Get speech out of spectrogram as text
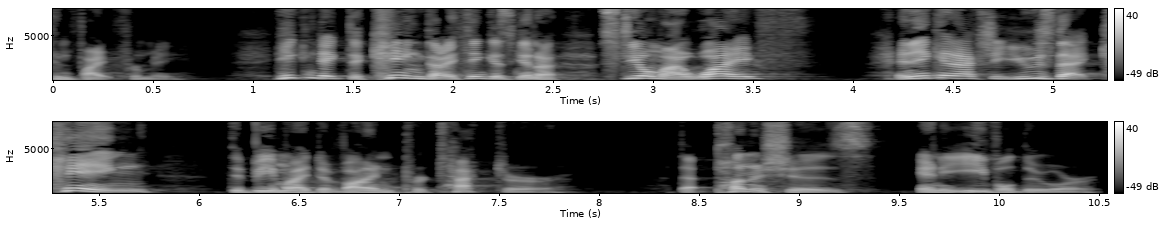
can fight for me. He can take the king that I think is going to steal my wife, and he can actually use that king to be my divine protector that punishes any evildoer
